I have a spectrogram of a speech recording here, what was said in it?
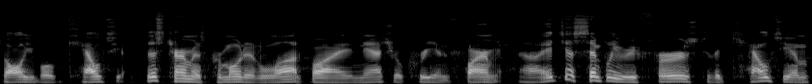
soluble calcium. This term is promoted a lot by natural Korean farming. Uh, it just simply refers to the calcium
